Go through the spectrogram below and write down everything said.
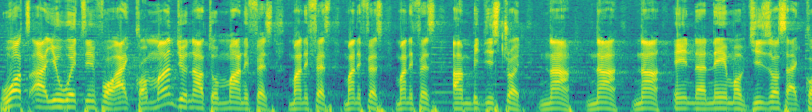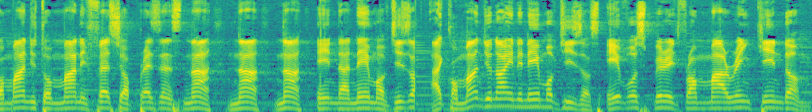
What are you waiting for? I command you now to manifest, manifest, manifest, manifest, and be destroyed. Now, now, now, in the name of Jesus, I command you to manifest your presence now, now, now, in the name of Jesus. I command you now in the name of Jesus, evil spirit from marine kingdom.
